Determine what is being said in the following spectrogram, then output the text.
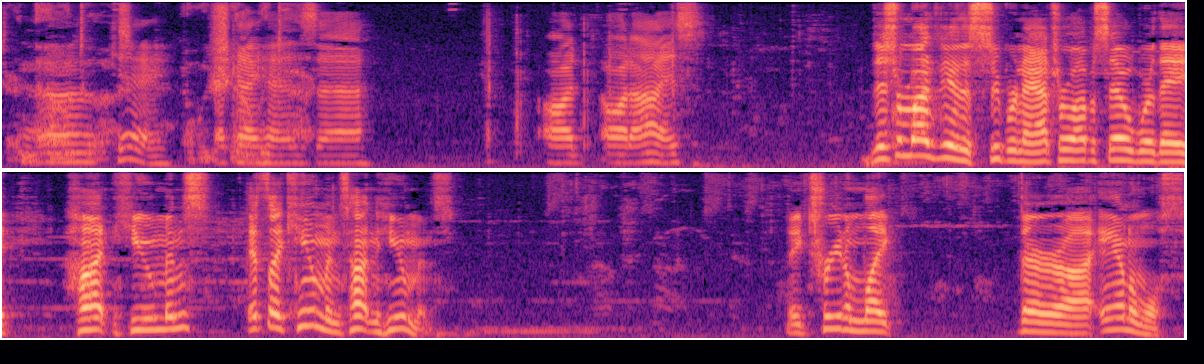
Turn thou to us, Okay. and we That shall guy has uh, odd odd eyes. This reminds me of the Supernatural episode where they hunt humans. It's like humans hunting humans. They treat them like they're uh, animals.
